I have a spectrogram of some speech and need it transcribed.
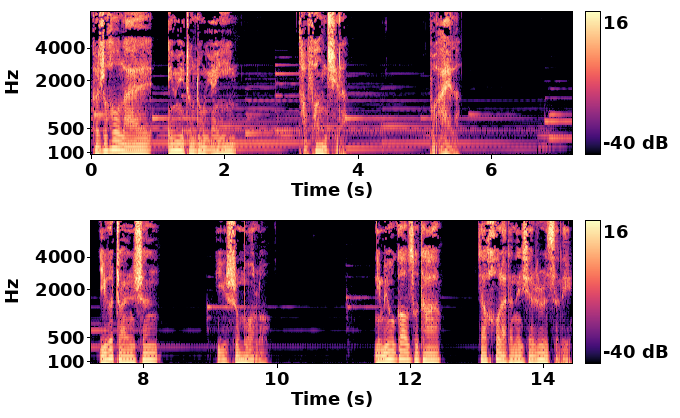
可是后来因为种种原因，他放弃了，不爱了。一个转身，已是陌路。你没有告诉他。在后来的那些日子里，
